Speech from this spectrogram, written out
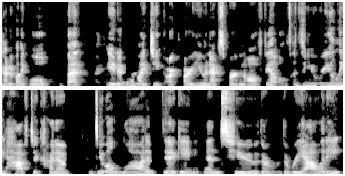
kind of like, well, but you know, I'm like, you, are, are you an expert in all fields? And so you really have to kind of do a lot of digging into the, the reality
